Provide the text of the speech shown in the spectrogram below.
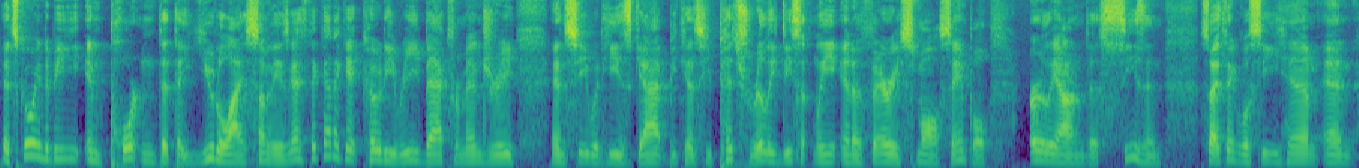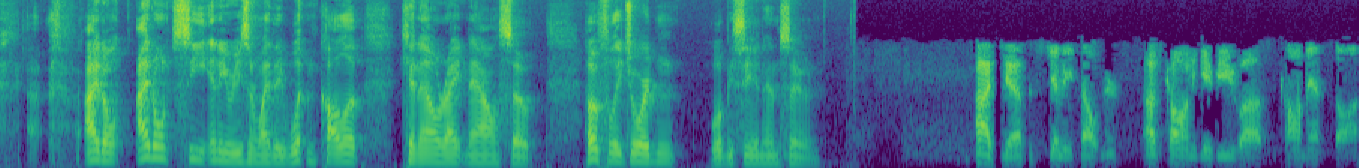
It's going to be important that they utilize some of these guys. They got to get Cody Reed back from injury and see what he's got because he pitched really decently in a very small sample early on this season. So I think we'll see him and I don't I don't see any reason why they wouldn't call up Cannell right now. So hopefully Jordan we'll be seeing him soon. Hi, Jeff. It's Jimmy Feltner. I was calling to give you uh, some comments on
